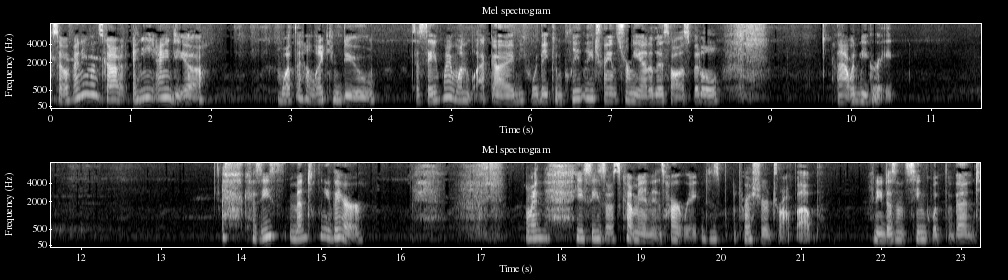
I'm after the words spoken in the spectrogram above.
So if anyone's got any idea what the hell I can do to save my one black guy before they completely transfer me out of this hospital, that would be great. Because he's mentally there. When he sees us come in, his heart rate and his blood pressure drop up, and he doesn't sync with the vent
